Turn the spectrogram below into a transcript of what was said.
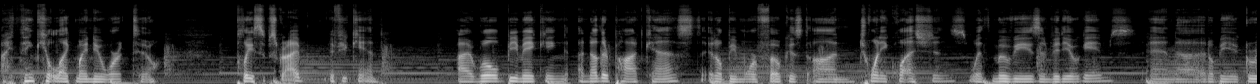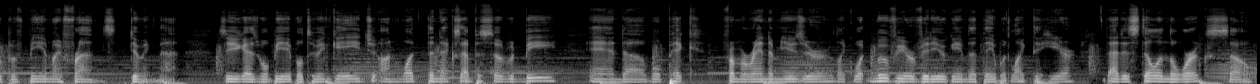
I think you'll like my new work too. Please subscribe if you can. I will be making another podcast. It'll be more focused on 20 questions with movies and video games, and uh, it'll be a group of me and my friends doing that. So you guys will be able to engage on what the next episode would be, and uh, we'll pick from a random user like what movie or video game that they would like to hear. That is still in the works, so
